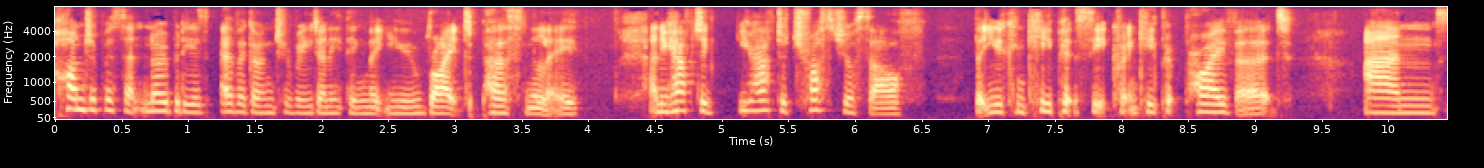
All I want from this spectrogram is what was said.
100% nobody is ever going to read anything that you write personally. And you have to you have to trust yourself that you can keep it secret and keep it private and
